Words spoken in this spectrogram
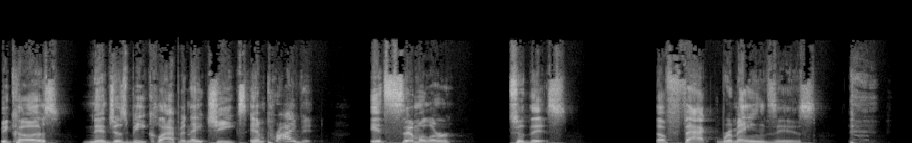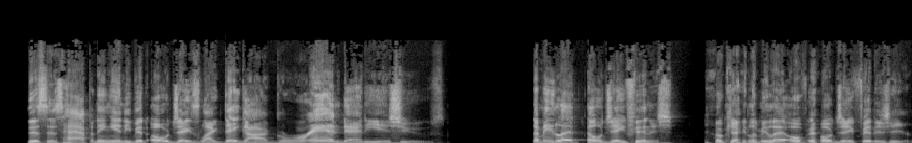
Because ninjas be clapping their cheeks in private. It's similar to this. The fact remains is this is happening, and even OJ's like, they got granddaddy issues. Let me let OJ finish. Okay, let me let OJ finish here.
